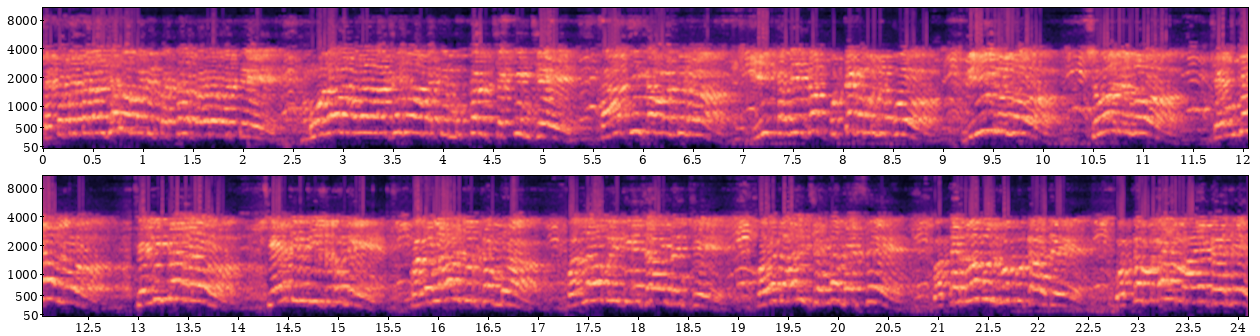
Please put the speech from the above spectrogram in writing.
పెద్ద పెద్ద రాశుల్లో బట్టి పెద్దల పగలబట్టి మూలాల మన రాశుల్లో బట్టి ముక్కలు చెక్కించి కార్తీక మందున ఈ కలియుగం పుట్టక మునుపు వీరులు శూరులు జంజాలు చెల్లికలు చేతికి తీసుకుని కొలలాలు దుర్గమ్మ పల్లాపురి దేశాల నుంచి కొలదారి చెంగ మెస్సే ఒక్క రూపు రూపు కాదే ఒక్క మాయ మాయ కాదే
